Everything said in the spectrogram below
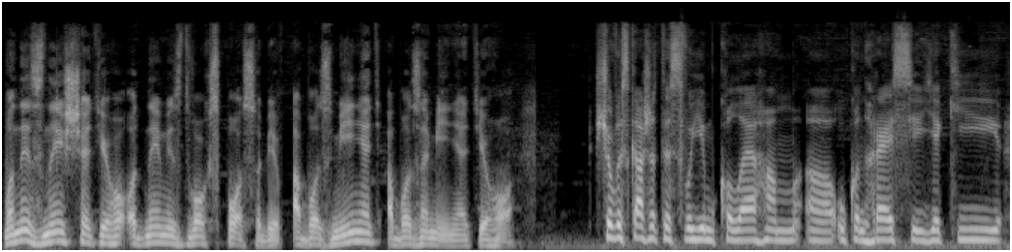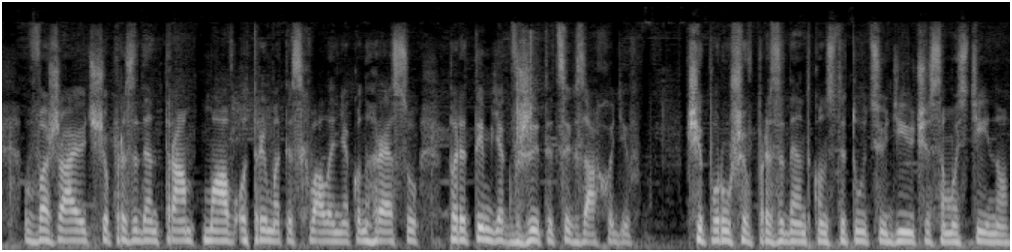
Вони знищать його одним із двох способів: або змінять, або замінять його. Що ви скажете своїм колегам е, у конгресі, які вважають, що президент Трамп мав отримати схвалення конгресу перед тим, як вжити цих заходів? Чи порушив президент конституцію, діючи самостійно?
